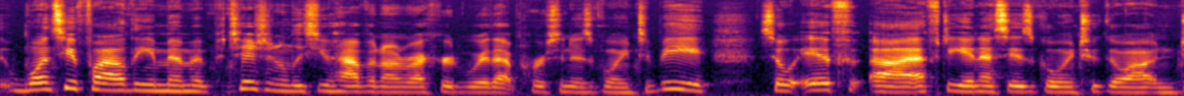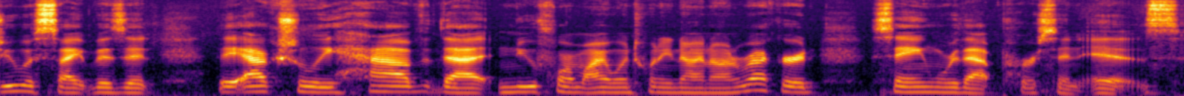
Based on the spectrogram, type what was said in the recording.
once you file the amendment petition, at least you have it on record where that person is going to be. So, if uh, FDNS is going to go out and do a site visit, they actually have that new Form I 129 on record saying where that person is.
